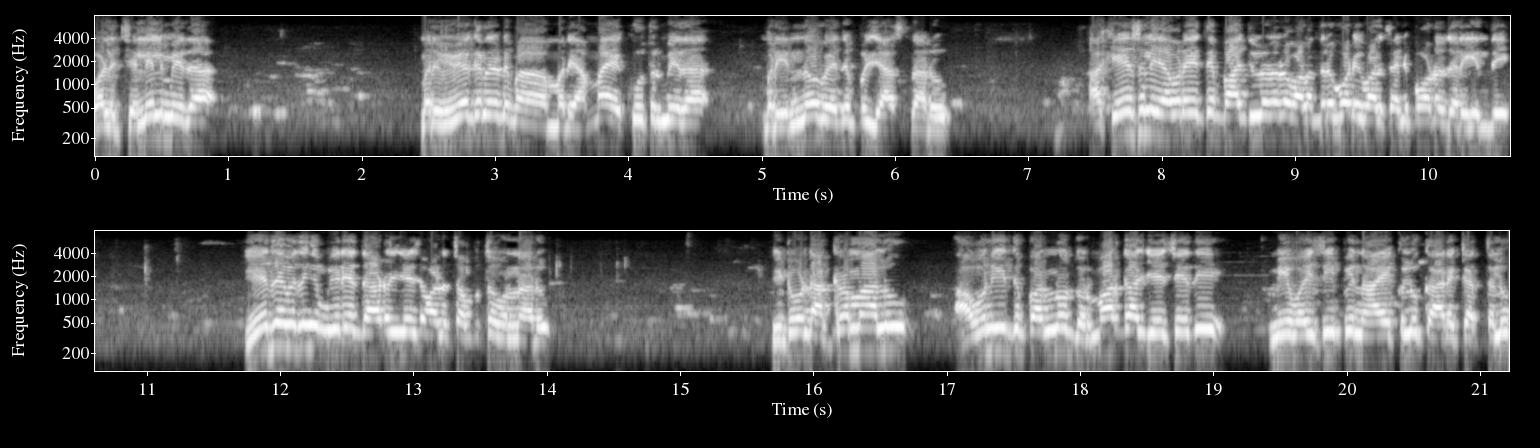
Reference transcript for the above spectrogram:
వాళ్ళ చెల్లెల మీద మరి వివేకానంద మరి అమ్మాయి కూతురు మీద మరి ఎన్నో వేధింపులు చేస్తున్నారు. ఆ కేసులో ఎవరైతే బాధ్యులు ఉన్నారో వాళ్ళందరూ కూడా ఇవాళ చనిపోవడం జరిగింది. ఏదో విధంగా మీరే దాడులు చేసి వాళ్ళు చంపుతూ ఉన్నారు. ఇటువంటి అక్రమాలు అవినీతి పనులు దుర్మార్గాలు చేసేది మీ వైసీపీ నాయకులు కార్యకర్తలు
